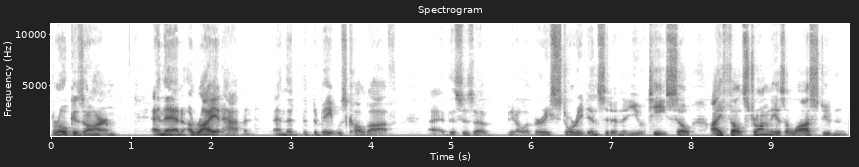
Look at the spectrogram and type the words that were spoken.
broke his arm, and then a riot happened, and the, the debate was called off. This is a you know a very storied incident at U of T. So I felt strongly as a law student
